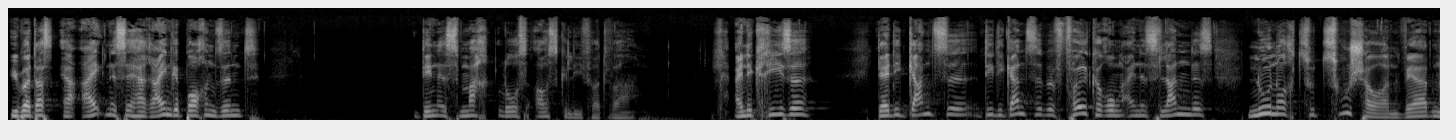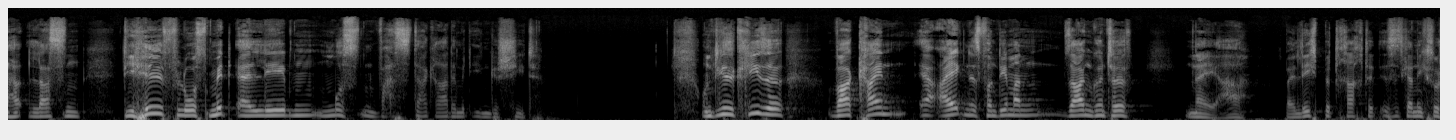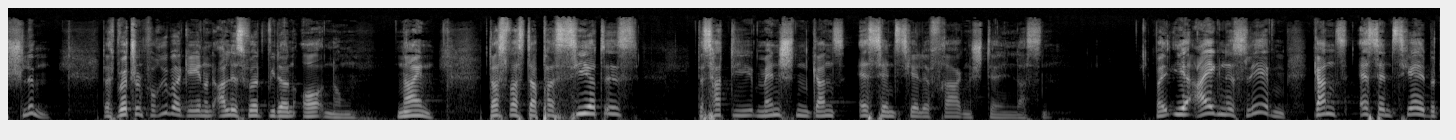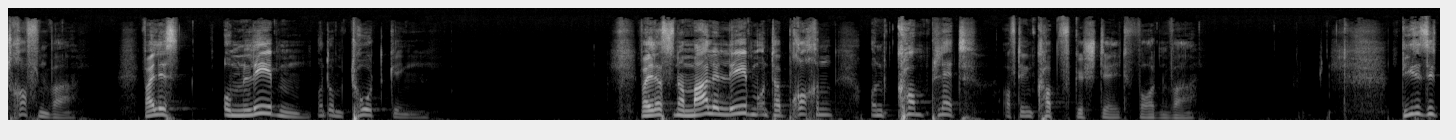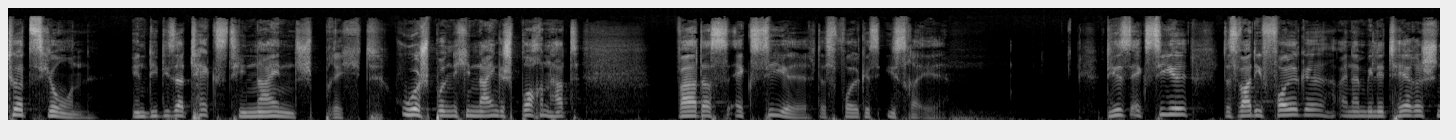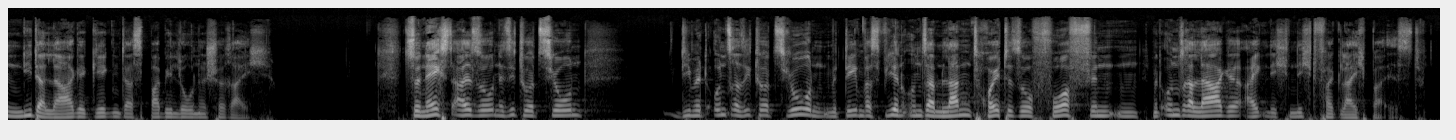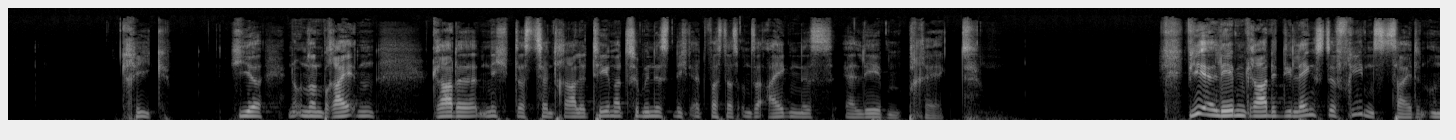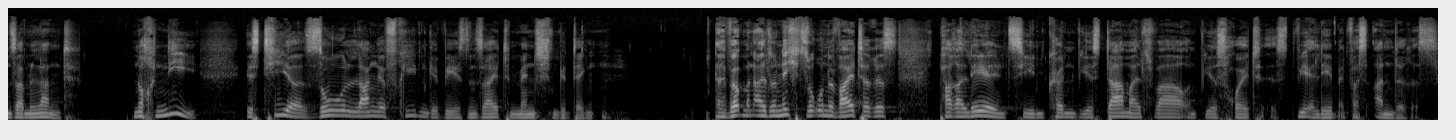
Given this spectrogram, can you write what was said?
über das Ereignisse hereingebrochen sind, denen es machtlos ausgeliefert war. Eine Krise, der die ganze, die die ganze Bevölkerung eines Landes nur noch zu Zuschauern werden hat lassen, die hilflos miterleben mussten, was da gerade mit ihnen geschieht. Und diese Krise war kein Ereignis, von dem man sagen könnte, naja, bei Licht betrachtet ist es ja nicht so schlimm. Das wird schon vorübergehen und alles wird wieder in Ordnung. Nein, das, was da passiert ist, das hat die Menschen ganz essentielle Fragen stellen lassen, weil ihr eigenes Leben ganz essentiell betroffen war, weil es um Leben und um Tod ging, weil das normale Leben unterbrochen und komplett auf den Kopf gestellt worden war. Diese Situation, in die dieser Text hineinspricht, ursprünglich hineingesprochen hat, war das Exil des Volkes Israel. Dieses Exil, das war die Folge einer militärischen Niederlage gegen das babylonische Reich. Zunächst also eine Situation, die mit unserer Situation, mit dem, was wir in unserem Land heute so vorfinden, mit unserer Lage eigentlich nicht vergleichbar ist. Krieg. Hier in unseren Breiten gerade nicht das zentrale Thema, zumindest nicht etwas, das unser eigenes Erleben prägt. Wir erleben gerade die längste Friedenszeit in unserem Land. Noch nie ist hier so lange Frieden gewesen seit Menschengedenken. Da wird man also nicht so ohne weiteres Parallelen ziehen können, wie es damals war und wie es heute ist. Wir erleben etwas anderes.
